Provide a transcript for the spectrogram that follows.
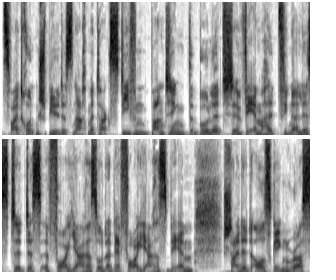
Zweitrundenspiel des Nachmittags. Stephen Bunting, The Bullet, WM-Halbfinalist des Vorjahres oder der Vorjahres-WM, scheidet aus gegen Ross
